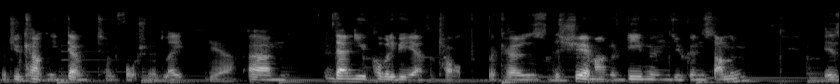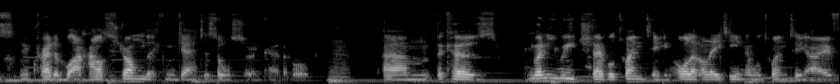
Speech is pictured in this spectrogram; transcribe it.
which you currently don't, unfortunately. Yeah. Um, then you'd probably be at the top because the sheer amount of demons you can summon is incredible, and how strong they can get is also incredible. Mm. Um, because when you reach level 20 or level 18, level 20, I've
